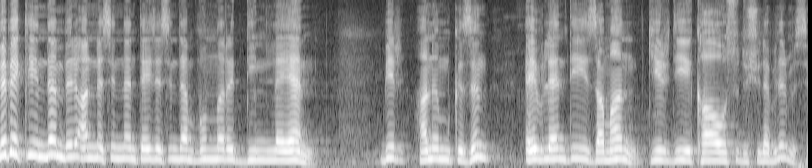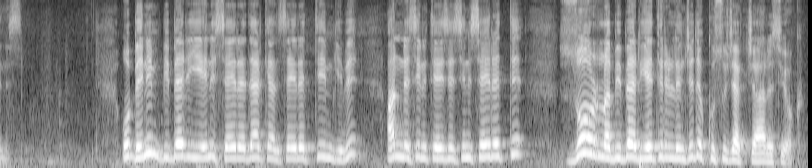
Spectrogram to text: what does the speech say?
Bebekliğinden beri annesinden, teyzesinden bunları dinleyen bir hanım kızın evlendiği zaman girdiği kaosu düşünebilir misiniz? O benim biber yiyeni seyrederken seyrettiğim gibi annesini teyzesini seyretti. Zorla biber yedirilince de kusacak çaresi yok.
